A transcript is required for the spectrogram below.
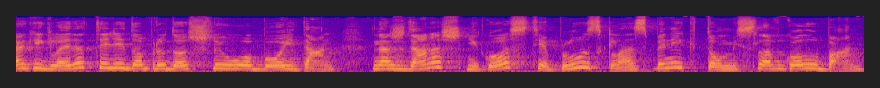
Dragi gledatelji, dobrodošli u Oboji dan. Naš današnji gost je blues glazbenik Tomislav Goluban.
